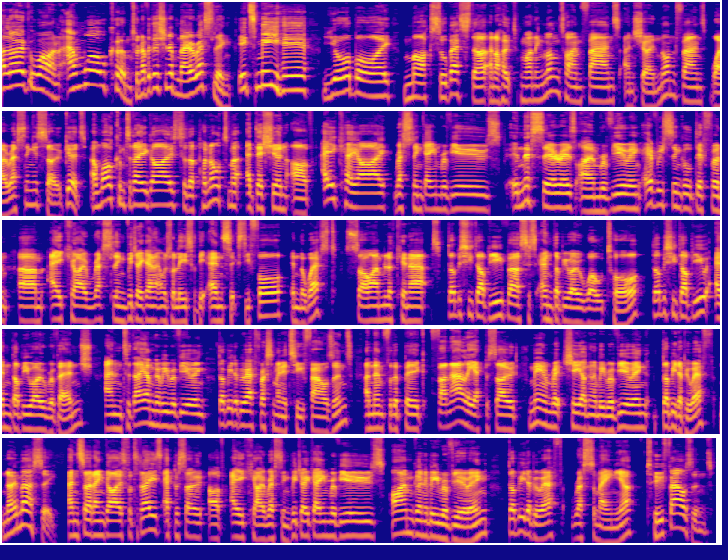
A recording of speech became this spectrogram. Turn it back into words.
Hello, everyone, and welcome to another edition of No Wrestling. It's me here, your boy, Mark Sylvester, and I hope to be running long-time fans and showing non-fans why wrestling is so good. And welcome today, guys, to the penultimate edition of AKI Wrestling Game Reviews. In this series, I am reviewing every single different um, AKI wrestling video game that was released for the N64 in the West. So I'm looking at WCW versus NWO World Tour, WCW NWO Revenge, and today I'm going to be reviewing WWF WrestleMania 2000. And then for the big finale episode, me and Richie are going to be reviewing WWF No Mercy. And so then, guys, for today's episode of AKI Wrestling Video Game Reviews, I'm going to be reviewing WWF WrestleMania 2000.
